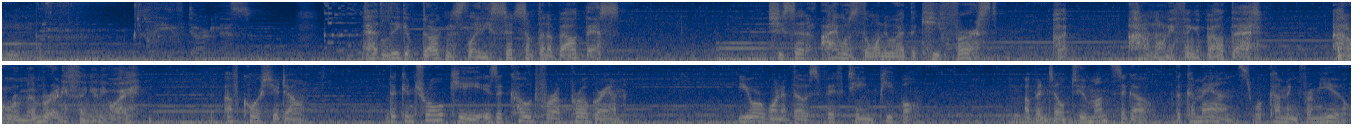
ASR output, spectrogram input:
League of Darkness. That League of Darkness lady said something about this. She said I was the one who had the key first. But I don't know anything about that. I don't remember anything anyway. Of course you don't. The control key is a code for a program. You're one of those 15 people. Up until two months ago, the commands were coming from you.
